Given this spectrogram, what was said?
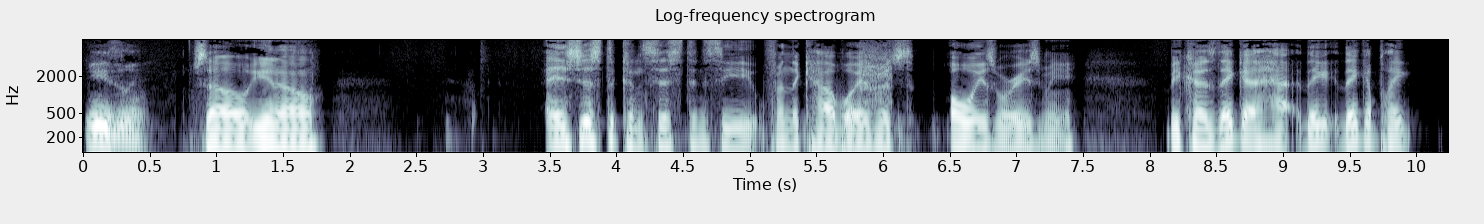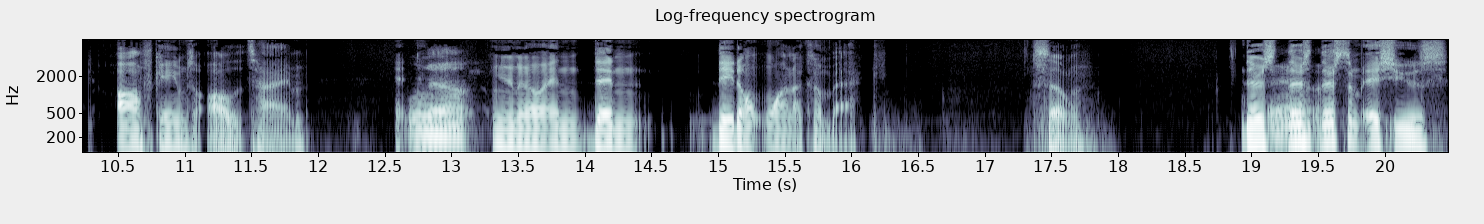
Easily. So you know, it's just the consistency from the Cowboys, which always worries me, because they could ha- they they could play off games all the time, Yeah. you know, and then they don't want to come back. So there's Yeah. there's there's some issues.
